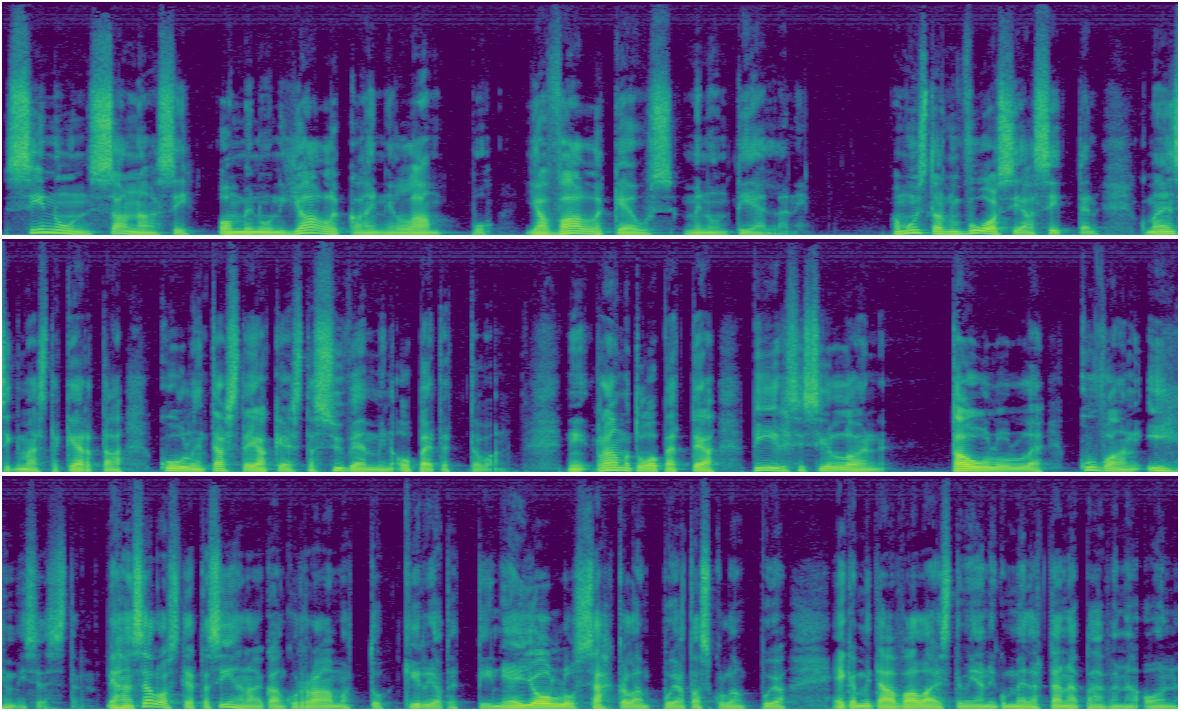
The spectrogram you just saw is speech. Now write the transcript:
Sinun sanasi on minun jalkaini lamppu ja valkeus minun tielläni. Mä muistan vuosia sitten, kun mä ensimmäistä kertaa kuulin tästä jakeesta syvemmin opetettavan, niin raamatuopettaja piirsi silloin taululle kuvan ihmisestä. Ja hän selosti, että siihen aikaan kun raamattu kirjoitettiin, niin ei ollut sähkölamppuja, taskulamppuja eikä mitään valaistimia niin kuin meillä tänä päivänä on,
